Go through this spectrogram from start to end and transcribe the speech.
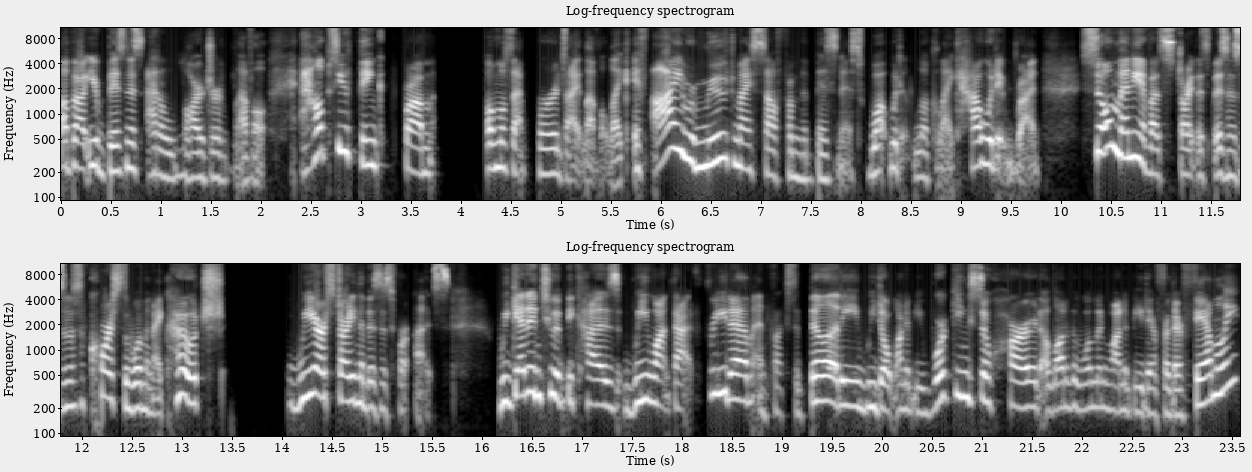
about your business at a larger level. It helps you think from almost that bird's eye level. Like, if I removed myself from the business, what would it look like? How would it run? So many of us start this business, and of course, the women I coach, we are starting the business for us. We get into it because we want that freedom and flexibility. We don't want to be working so hard. A lot of the women want to be there for their family.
